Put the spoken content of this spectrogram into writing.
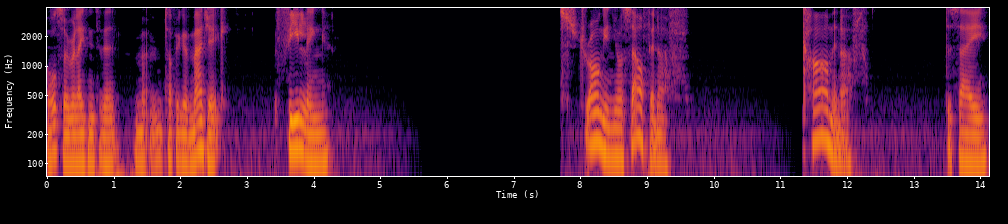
also relating to the m- topic of magic, feeling strong in yourself enough, calm enough to say,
